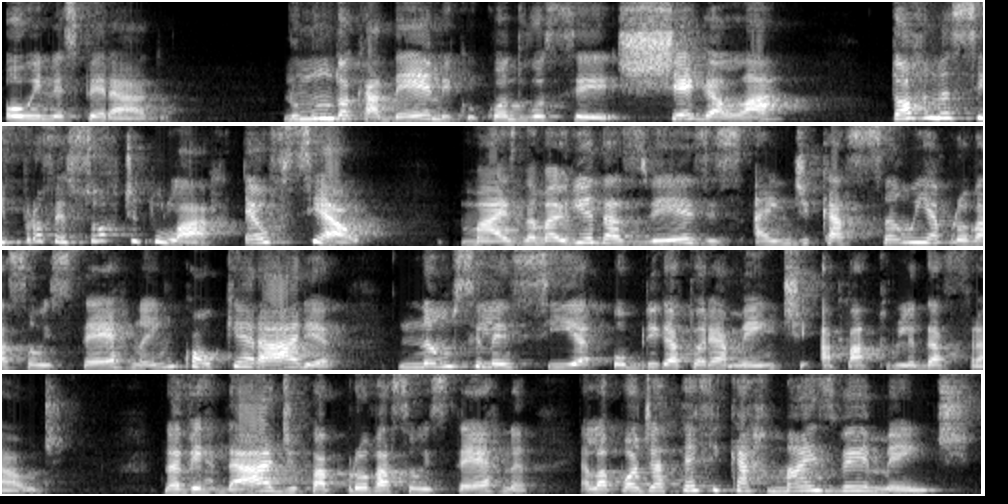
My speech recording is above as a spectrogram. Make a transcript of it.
ou inesperado. No mundo acadêmico, quando você chega lá, torna-se professor titular, é oficial. Mas na maioria das vezes, a indicação e aprovação externa em qualquer área não silencia obrigatoriamente a patrulha da fraude. Na verdade, com a aprovação externa, ela pode até ficar mais veemente.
